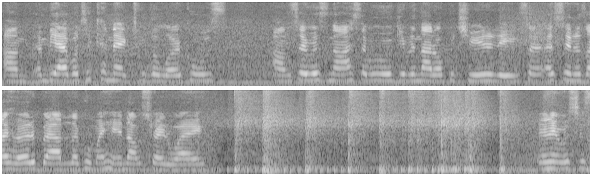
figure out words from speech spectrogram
um, and be able to connect with the locals. Um, so it was nice that we were given that opportunity. So as soon as I heard about it, I put my hand up straight away. And it was just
